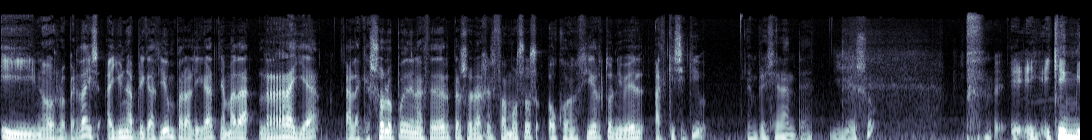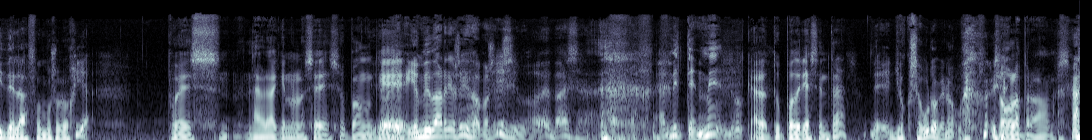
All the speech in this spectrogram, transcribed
Y no os lo perdáis, hay una aplicación para ligar llamada Raya, a la que solo pueden acceder personajes famosos o con cierto nivel adquisitivo. Impresionante. ¿eh? ¿Y eso? ¿Y, y quién mide la famosología? Pues la verdad que no lo sé. Supongo que. yo en mi barrio soy famosísimo, ¿qué pasa? Admíteme, ¿no? Claro, tú podrías entrar. Eh, yo seguro que no. Luego lo probamos.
